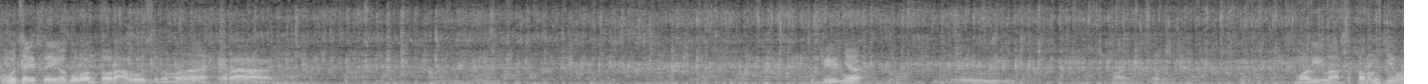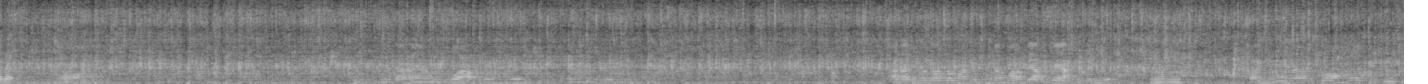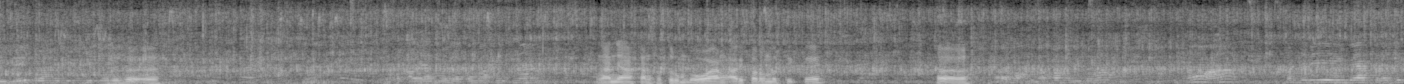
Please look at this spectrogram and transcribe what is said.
bagus cai teh ngagolontor alus nama herang gedenya eh mantap malila seton kieu mah da kita yang dua ada ini motor otomatis mana mau biasa ya ini heeh kan mana tuang otomatis di sini tuang otomatis aduh heeh kalian mau otomatisnya. Ngan nya kan setrum doang ari turun detik teh. Heeh. Ah. kan jadi biasa jadi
